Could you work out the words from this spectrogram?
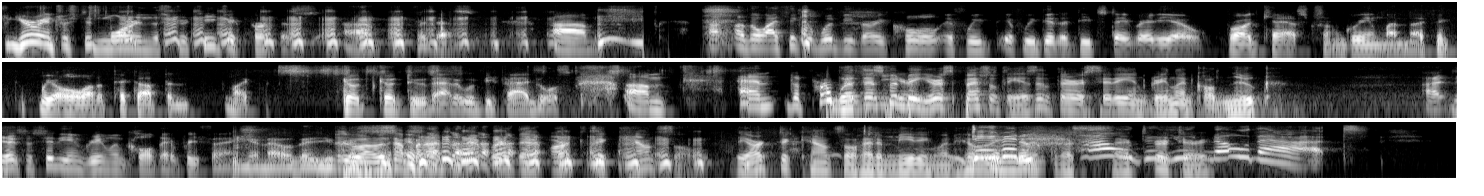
you're interested more in the strategic purpose uh, for this. Um, uh, although I think it would be very cool if we if we did a deep state radio broadcast from Greenland. I think we all ought to pick up and like go go do that. It would be fabulous. Um, and the purpose. Well, this here, would be your specialty, isn't there? A city in Greenland called Nuuk. Uh, there's a city in Greenland called everything. You know that you. Can... Well, but I remember the Arctic Council. The Arctic Council had a meeting when Hillary David, Clinton was how secretary. do you know that?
